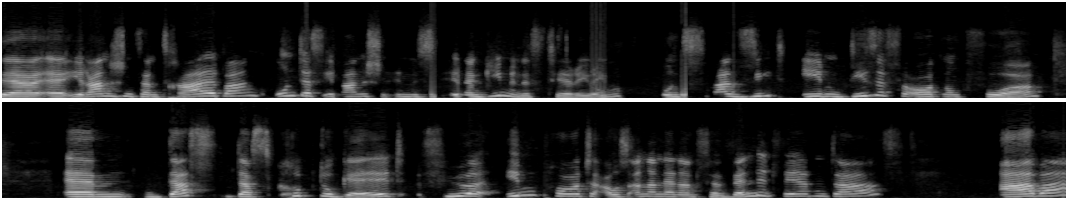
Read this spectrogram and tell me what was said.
der äh, iranischen Zentralbank und des iranischen Energieministeriums. Und zwar sieht eben diese Verordnung vor, ähm, dass das Kryptogeld für Importe aus anderen Ländern verwendet werden darf aber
